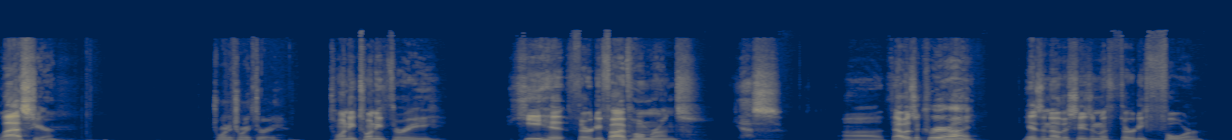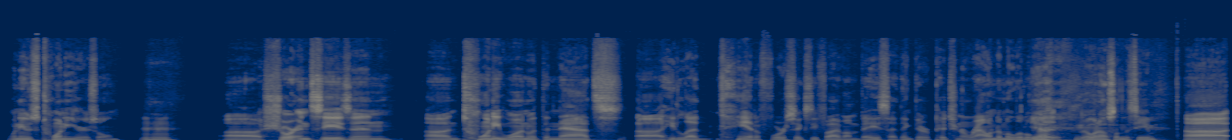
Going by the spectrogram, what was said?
last year, 2023. 2023, he hit 35 home runs. Yes. Uh, that was a career high. He has another season with 34 when he was 20 years old. Mm-hmm. Uh, shortened season, uh, and 21 with the Nats. Uh, he led. He had a 465 on base. I think they were pitching around him a little Yeah. bit. No one else on the team. Uh,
